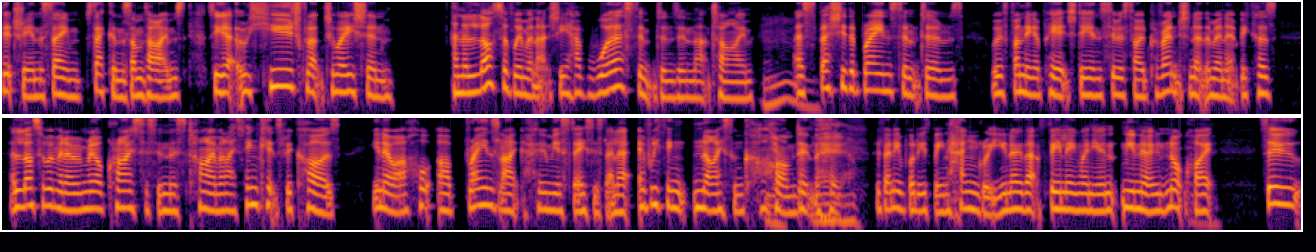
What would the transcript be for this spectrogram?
literally in the same second sometimes. So you get a huge fluctuation. And a lot of women actually have worse symptoms in that time, especially the brain symptoms. We're funding a PhD in suicide prevention at the minute because a lot of women are in real crisis in this time. And I think it's because, you know, our, ho- our brains like homeostasis. They like everything nice and calm, don't Yeah, they? yeah, yeah. If anybody's been hungry, you know that feeling when you're, you know, not quite. So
